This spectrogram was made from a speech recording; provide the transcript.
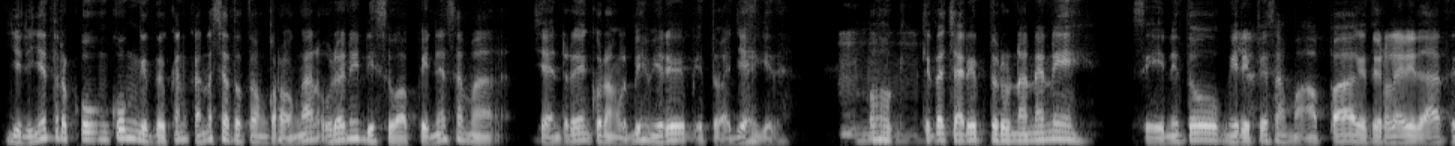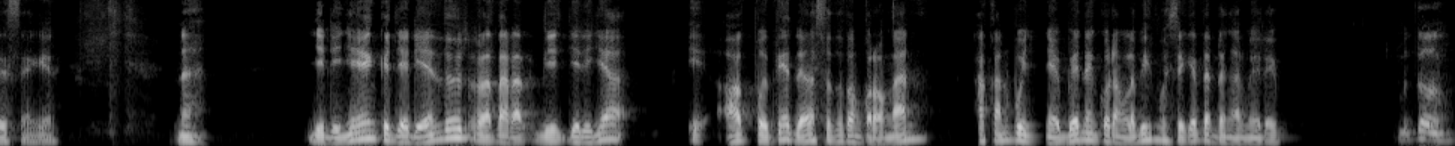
jadinya terkungkung gitu kan karena satu tongkrongan udah nih disuapinnya sama genre yang kurang lebih mirip itu aja gitu. Oh Mhm. kita cari turunannya nih si ini tuh miripnya sama apa gitu related artisnya gitu. Nah jadinya yang kejadian tuh rata-rata jadinya outputnya adalah satu tongkrongan akan punya band yang kurang lebih musiknya terdengar mirip. Betul.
